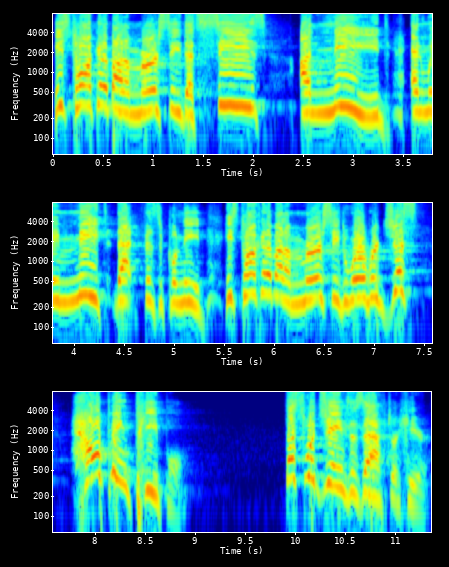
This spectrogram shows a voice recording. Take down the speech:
He's talking about a mercy that sees a need and we meet that physical need. He's talking about a mercy to where we're just helping people. That's what James is after here.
